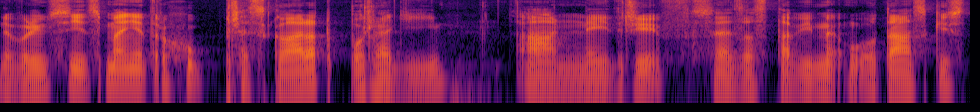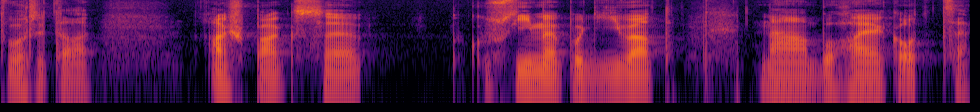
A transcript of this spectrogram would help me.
Dovolím si nicméně trochu přeskládat pořadí a nejdřív se zastavíme u otázky Stvořitele, až pak se zkusíme podívat na Boha jako Otce.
